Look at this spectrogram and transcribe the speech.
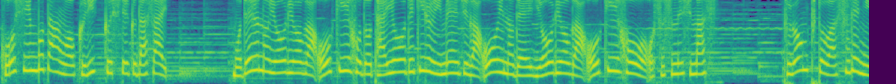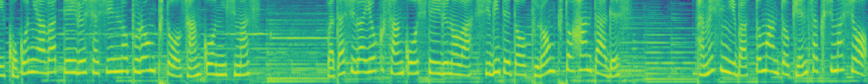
更新ボタンをクリックしてください。モデルの容量が大きいほど対応できるイメージが多いので容量が大きい方をおすすめします。プロンプトはすでにここに上がっている写真のプロンプトを参考にします。私がよく参考しているのはシビテとプロンプトハンターです。試しにバットマンと検索しましょう。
